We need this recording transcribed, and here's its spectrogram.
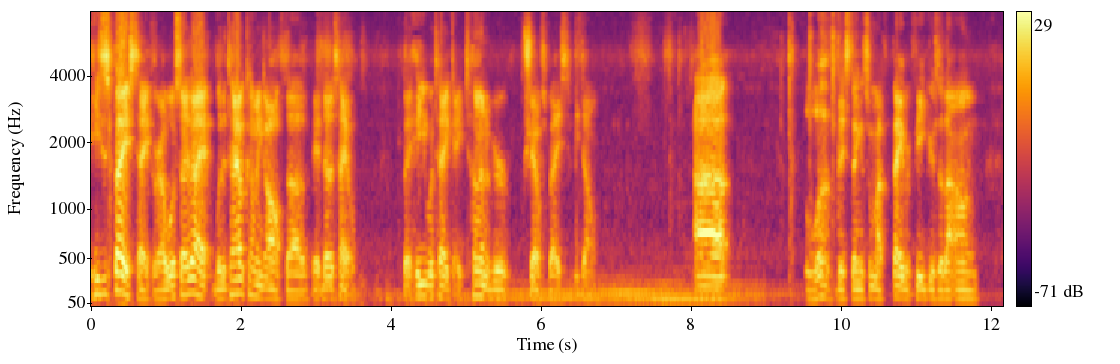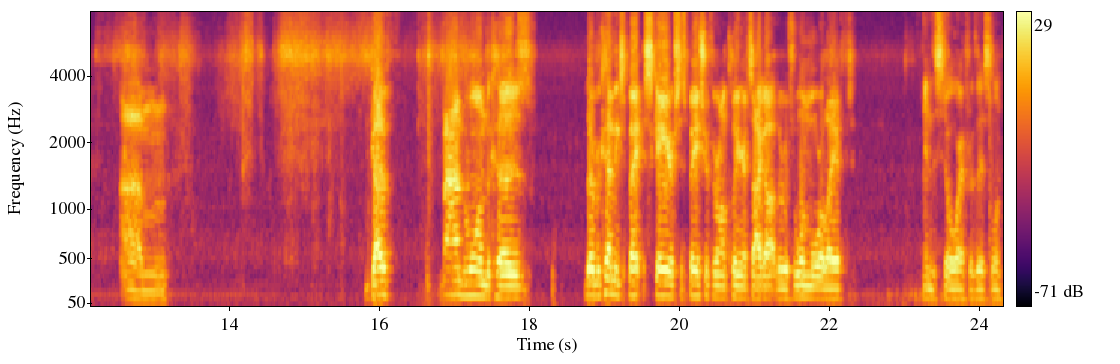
he's a space taker. I will say that. With the tail coming off, though, it does help. But he will take a ton of your shelf space if you don't. I love this thing. It's one of my favorite figures that I own. Um, go find one because they're becoming scarce, especially if they're on clearance. I got there was one more left in the store after this one,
